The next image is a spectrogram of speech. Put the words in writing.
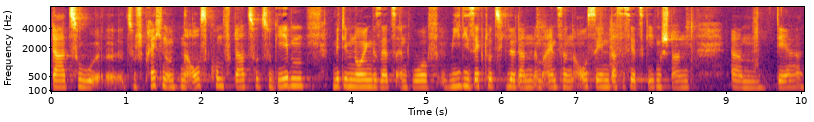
dazu äh, zu sprechen und eine Auskunft dazu zu geben mit dem neuen Gesetzentwurf, wie die Sektorziele dann im Einzelnen aussehen. Das ist jetzt Gegenstand ähm, der,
